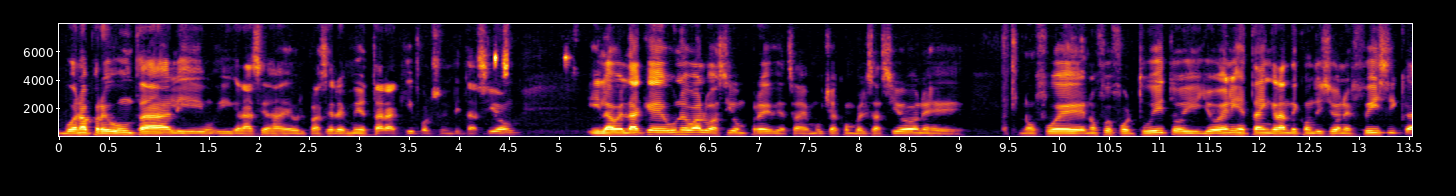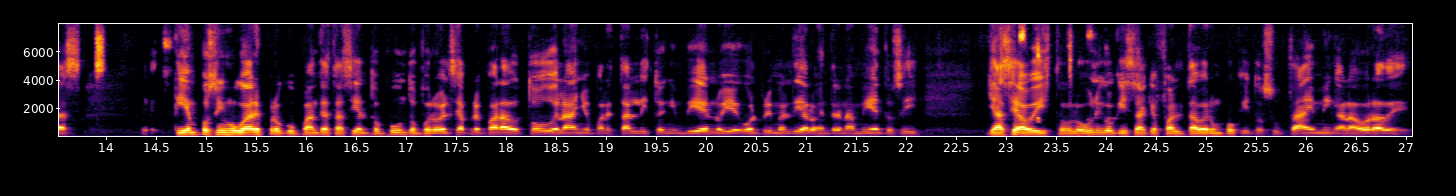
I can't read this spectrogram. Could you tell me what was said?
buena pregunta, Ali, y gracias. A, el placer es mío estar aquí por su invitación. Y la verdad que una evaluación previa, ¿sabes? Muchas conversaciones, eh, no, fue, no fue fortuito y Joenis está en grandes condiciones físicas. Tiempo sin jugar es preocupante hasta cierto punto, pero él se ha preparado todo el año para estar listo en invierno. Llegó el primer día de los entrenamientos y ya se ha visto. Lo único quizá que faltaba era un poquito su timing a la hora de,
